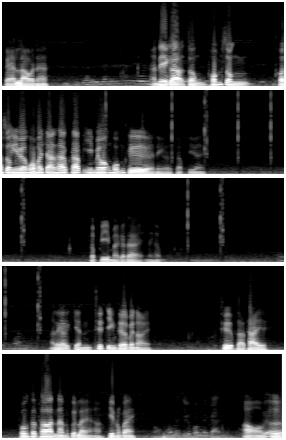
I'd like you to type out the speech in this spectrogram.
แฟนเรานะ อันนี้ก็ส่งผมส่ง ขอส่งอีเมลของผมให้อาจารย์ทราบครับ อีเมลของผมคือนี่ก็ copy ไว้ copy มาก็ได้นะครับ อันนี้ก็เขียนชื่อจริงเธอไปหน่อย ชื่อภาษาไทย พงศธรนามสกุลอะไรอะพิมพ์ลงไปอ๋อเพราะมันชื่อผมในการอ๋อเออ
